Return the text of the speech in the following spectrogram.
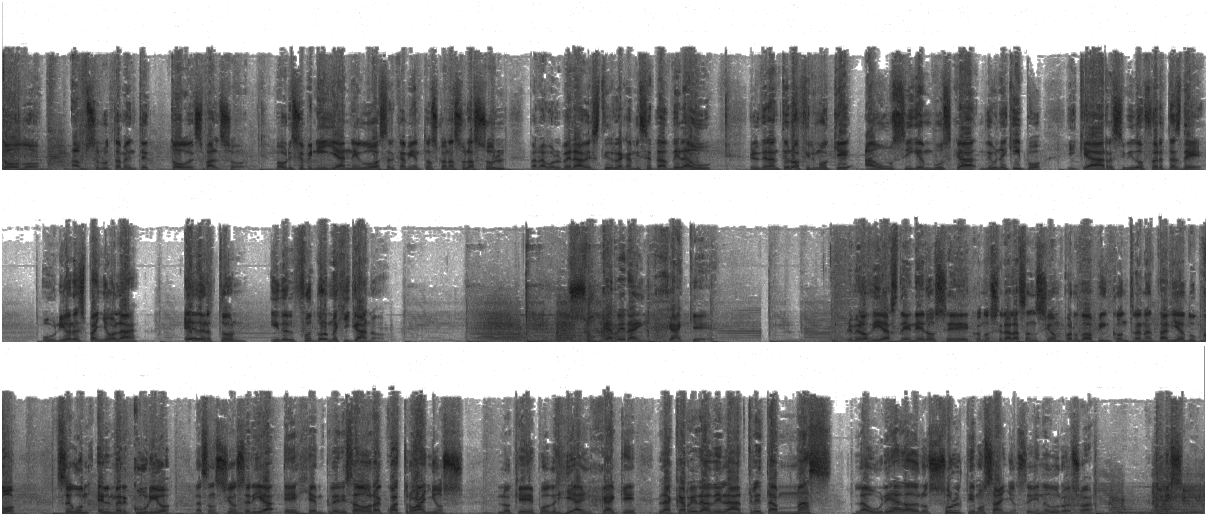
Todo, absolutamente todo es falso. Mauricio Pinilla negó acercamientos con Azul Azul para volver a vestir la camiseta de la U. El delantero afirmó que aún sigue en busca de un equipo y que ha recibido ofertas de Unión Española, Everton y del fútbol mexicano. Su carrera en jaque. Los primeros días de enero se conocerá la sanción por doping contra Natalia Ducó. Según el Mercurio, la sanción sería ejemplarizadora, cuatro años, lo que podría en jaque la carrera de la atleta más laureada de los últimos años. Se viene duro eso, ¿eh? Durísimo.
